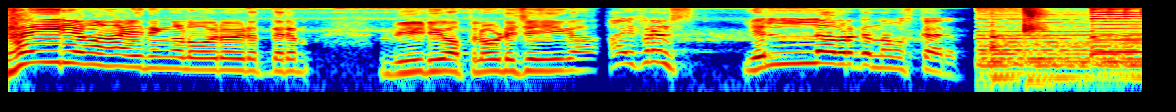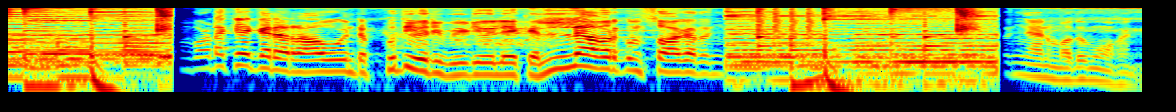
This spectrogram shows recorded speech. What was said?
ധൈര്യമായി നിങ്ങൾ ഓരോരുത്തരും വീഡിയോ അപ്ലോഡ് ചെയ്യുക. ഹൈ ഫ്രണ്ട്സ് എല്ലാവർക്കും നമസ്കാരം. വടക്കേക്കര റാവുവിന്റെ പുതിയൊരു വീഡിയോയിലേക്ക് എല്ലാവർക്കും സ്വാഗതം. ഞാൻ മധുമോഹൻ.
